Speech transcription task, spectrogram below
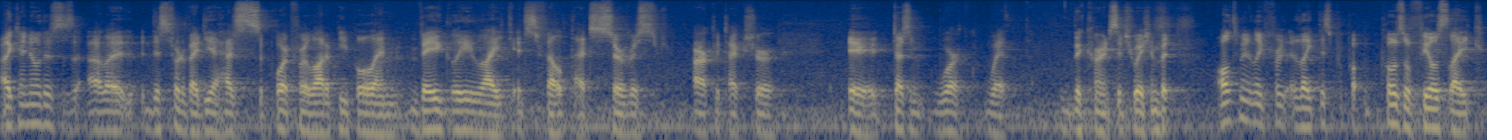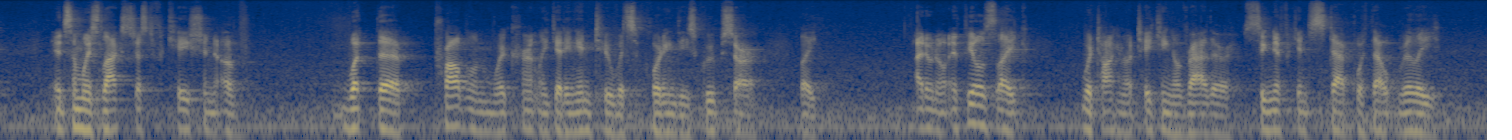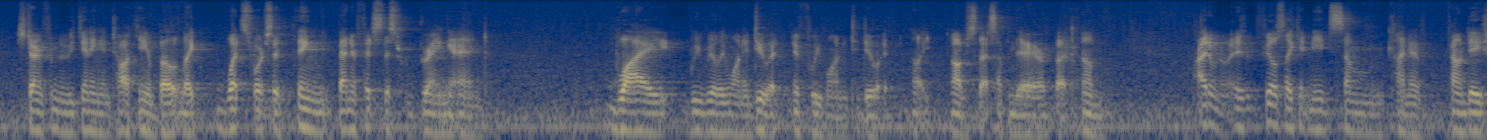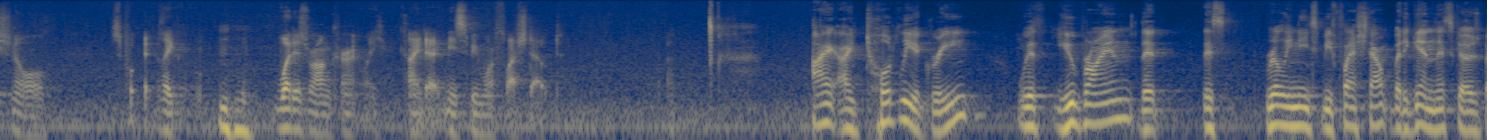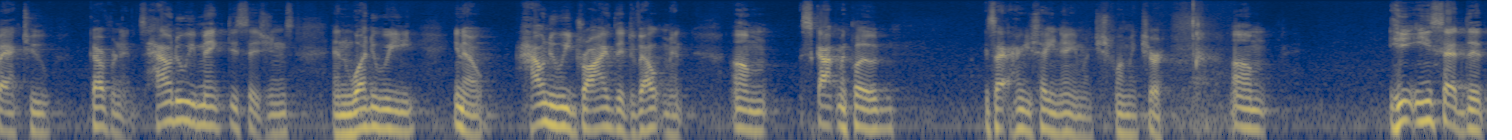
like I know this is uh, this sort of idea has support for a lot of people, and vaguely like it's felt that service architecture it doesn't work with the current situation. But ultimately, for like this proposal feels like in some ways lacks justification of what the problem we're currently getting into with supporting these groups are. Like, I don't know. It feels like we're talking about taking a rather significant step without really starting from the beginning and talking about like what sorts of thing benefits this would bring and why we really want to do it if we wanted to do it. Like obviously that's up in the air, but um, I don't know. It feels like it needs some kind of foundational support, like what is wrong currently. Kind of needs to be more fleshed out. I, I totally agree with you, Brian, that this really needs to be fleshed out. But again, this goes back to governance. How do we make decisions and what do we, you know, how do we drive the development? Um, Scott MacLeod, is that how you say your name? I just want to make sure. Um, he, he said that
